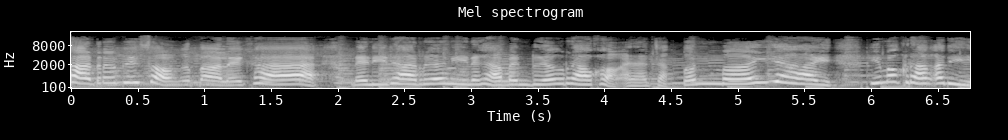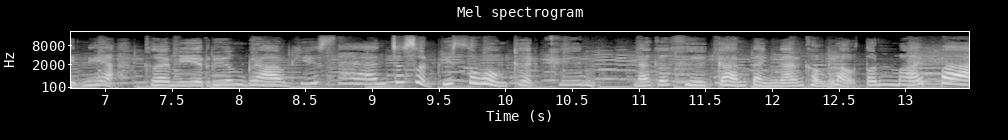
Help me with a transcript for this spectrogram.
ทานเรื่องที่สองกันต่อเลยค่ะ ในนิทานเรื่องนี้นะคะ เป็นเรื่องราวของอาณาจักรต้นไม้ใหญ่ ที่เมื่อครั้งอดีตเนี่ยเคยมีเรื่องราวที่แสนจะสุดพิศวงเกิดขึ้น นั่นก็คือการแต่งงานของเหล่าต้นไม้ป่า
